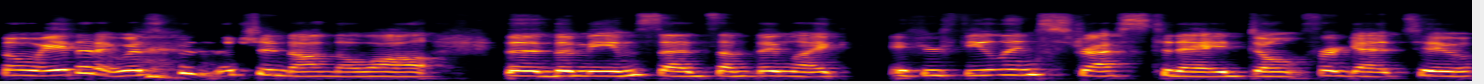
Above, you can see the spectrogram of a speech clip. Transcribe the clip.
the way that it was positioned on the wall, the, the meme said something like, if you're feeling stressed today, don't forget to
